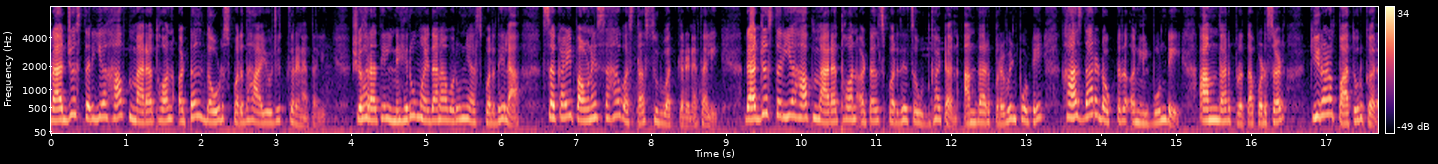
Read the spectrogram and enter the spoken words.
राज्यस्तरीय हाफ मॅरेथॉन अटल दौड स्पर्धा आयोजित करण्यात आली. शहरातील नेहरू मैदानावरून या स्पर्धेला सकाळी पावणे सहा वाजता सुरुवात करण्यात आली. राज्यस्तरीय हाफ मॅरेथॉन अटल स्पर्धेचं उद्घाटन आमदार प्रवीण पोटे खासदार डॉक्टर अनिल बोंडे आमदार प्रताप अडसड किरण पातुरकर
